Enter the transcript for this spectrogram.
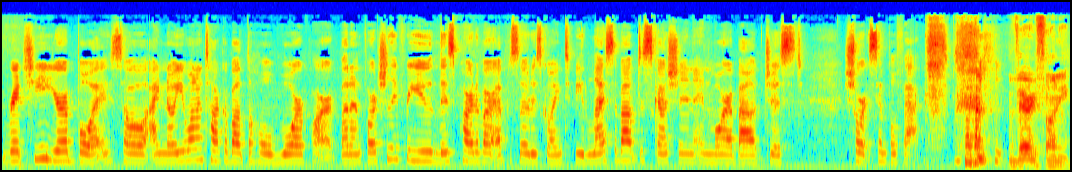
Richie, you're a boy, so I know you want to talk about the whole war part, but unfortunately for you, this part of our episode is going to be less about discussion and more about just short, simple facts. Very funny.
